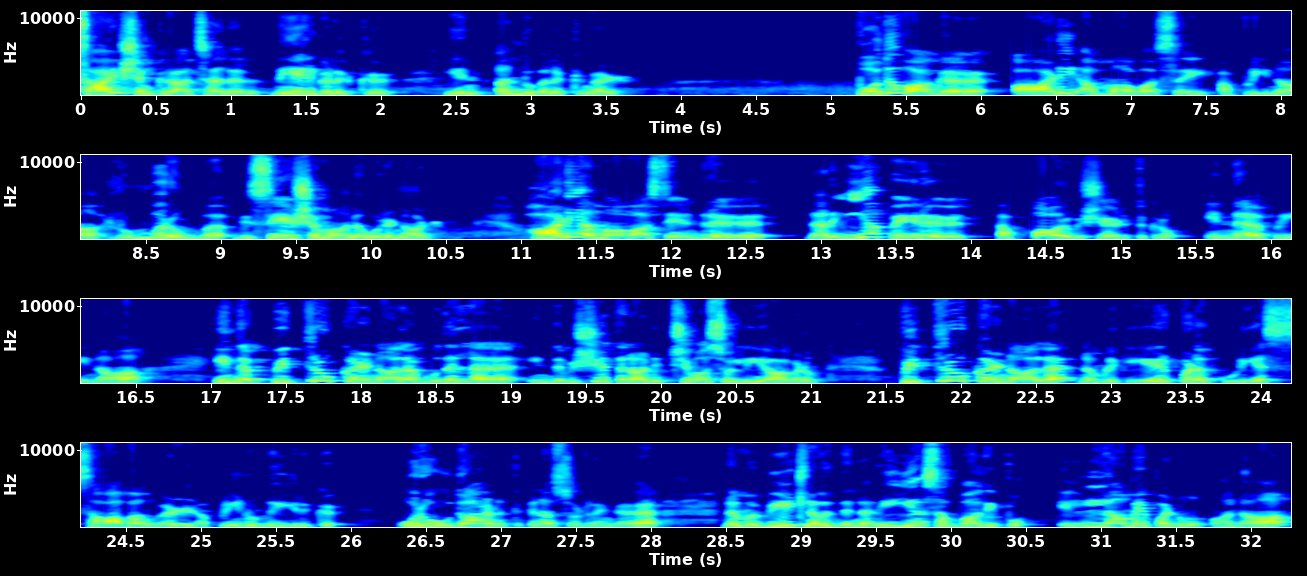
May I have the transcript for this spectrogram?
சாய் சங்கரா channel நேர்களுக்கு என் அன்பு வணக்கங்கள். பொதுவாக ஆடி அமாவாசை அப்படின்னா ரொம்ப ரொம்ப விசேஷமான ஒரு நாள். ஆடி அமாவாசை என்று நிறைய பேர் தப்பாக ஒரு விஷயம் எடுத்துக்கிறோம். என்ன அப்படின்னா இந்த பித்ருக்கள்னால முதல்ல இந்த விஷயத்தை நான் நிச்சயமாக சொல்லியே ஆகணும். பித்ருக்கள்னால நம்மளுக்கு ஏற்படக்கூடிய சாபங்கள் அப்படின்னு ஒன்று இருக்குது ஒரு உதாரணத்துக்கு நான் சொல்கிறேங்க நம்ம வீட்டில் வந்து நிறைய சம்பாதிப்போம். எல்லாமே பண்ணுவோம். ஆனால்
